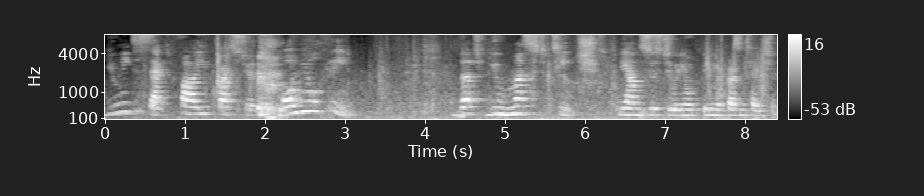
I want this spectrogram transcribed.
You need to set five questions on your theme that you must teach the answers to in your, in your presentation.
